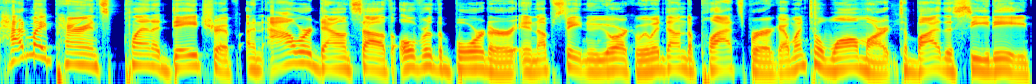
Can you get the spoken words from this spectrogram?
had my parents plan a day trip an hour down south over the border in upstate New York. We went down to Plattsburgh. I went to Walmart to buy the CD,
